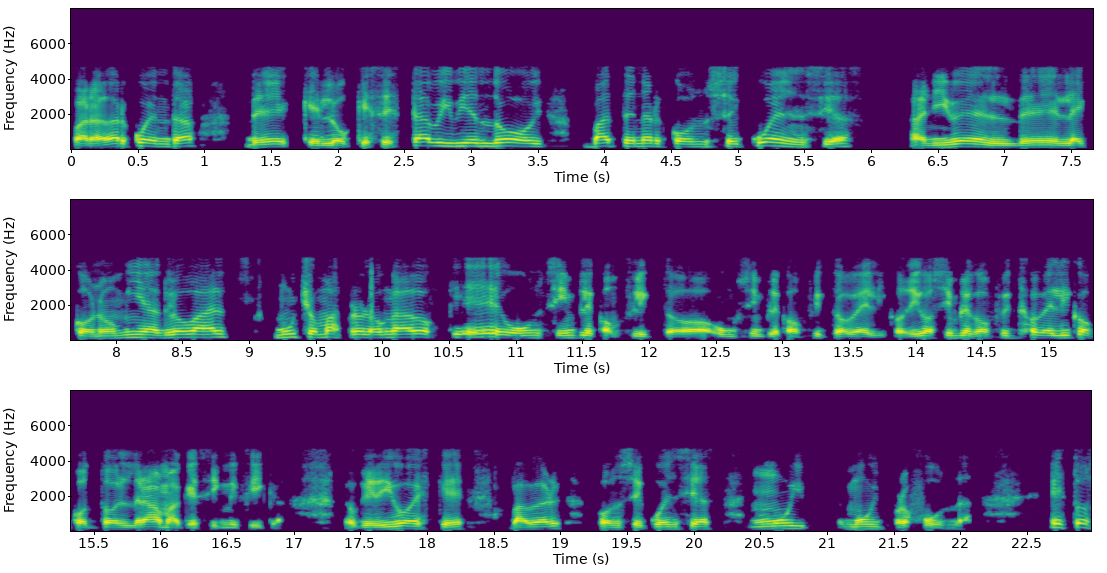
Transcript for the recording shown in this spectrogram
para dar cuenta de que lo que se está viviendo hoy va a tener consecuencias a nivel de la economía global mucho más prolongados que un simple conflicto un simple conflicto bélico. Digo simple conflicto bélico con todo el drama que significa. Lo que digo es que va a haber consecuencias muy muy profundas. Esto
